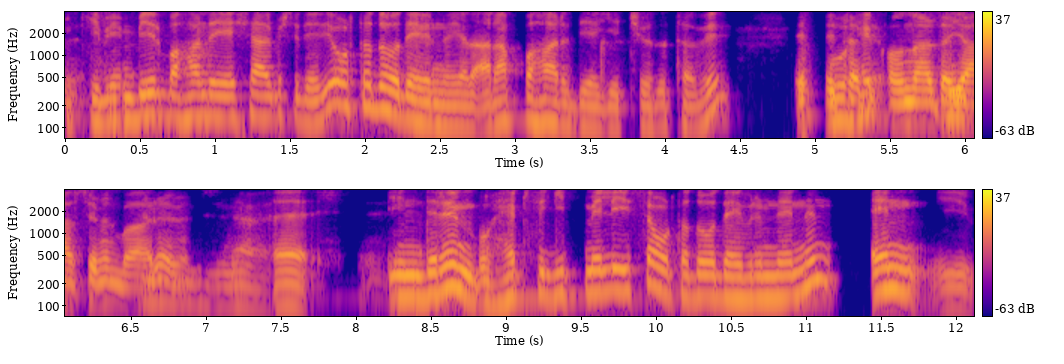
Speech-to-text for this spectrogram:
2001 baharda yeşermişti dedi. Orta Doğu devrinde ya da Arap Baharı diye geçiyordu tabii. E, bu tabii hep, onlar da Yasemin Baharı evet. evet. E, indirim bu. Hepsi gitmeli ise Orta Doğu devrimlerinin en e,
